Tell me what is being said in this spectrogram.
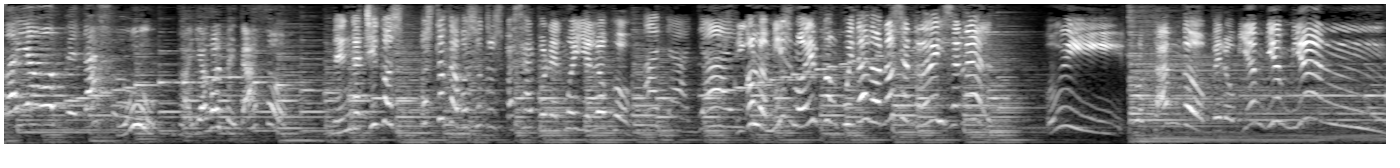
Vaya golpetazo. Uh, vaya golpetazo. Venga, chicos, os toca a vosotros pasar por el muelle loco. Ay, ay, ay. Digo lo mismo, ir con cuidado, no os enredéis en él. Uy, rozando, pero bien, bien, bien.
